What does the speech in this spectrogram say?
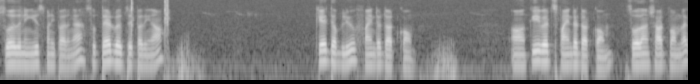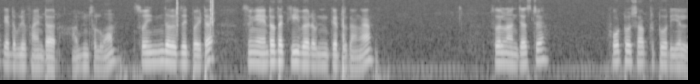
ஸோ இதை நீங்கள் யூஸ் பண்ணி பாருங்கள் ஸோ தேர்ட் வெப்சைட் பார்த்தீங்கன்னா KW finder dot com keywords finder dot com so தான் ஷார்ட் ஃபார்மில் கேடபிள்யூ ஃபைண்டர் அப்படின்னு சொல்லுவோம். ஸோ இந்த வெப்சைட் போயிட்டு ஸோ இங்கே என்டர் த கீவேர்ட் அப்படின்னு கேட்டிருக்காங்க. ஸோ இதில் நான் ஜஸ்ட்டு ஃபோட்டோஷாப் டுட்டோரியல்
